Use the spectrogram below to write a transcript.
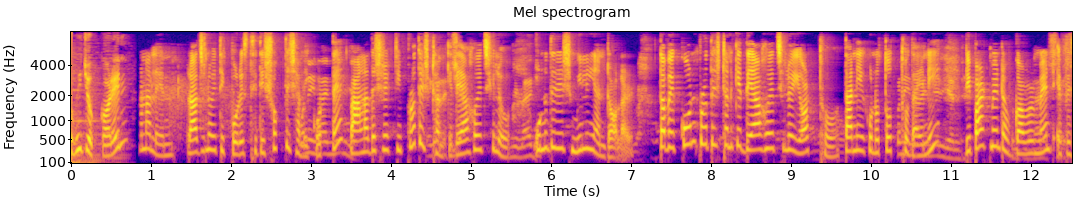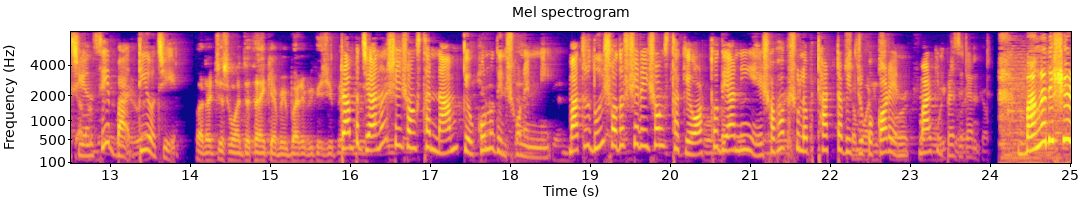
অভিযোগ করেন, জানালেন, রাজনৈতিক পরিস্থিতি শক্তিশালী করতে বাংলাদেশের একটি প্রতিষ্ঠানকে দেয়া হয়েছিল উনত্রিশ মিলিয়ন ডলার। তবে কোন প্রতিষ্ঠানকে দেয়া হয়েছিল এই অর্থ তা নিয়ে কোনো তথ্য দেয়নি। ডিপার্টমেন্ট অফ গভর্নমেন্ট এফিসিয়েন্সি বা D O G. But I just wanted to thank everybody because you've been. Trump জানান সেই সংস্থার নাম কেউ কোনোদিন শোনেননি। মাত্র দুই সদস্যের এই সংস্থাকে অর্থ দেয়া নিয়ে স্বভাবসুলভ ঠাট্টা বিদ্রুপ করেন মার্কিন প্রেসিডেন্ট। বাংলাদেশের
